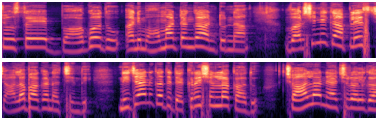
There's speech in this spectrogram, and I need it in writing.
చూస్తే బాగోదు అని మొహమాటంగా అంటున్నా. వర్షినికి ఆ ప్లేస్ చాలా బాగా నచ్చింది. నిజానికి అది డెకరేషన్లా కాదు చాలా న్యాచురల్గా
